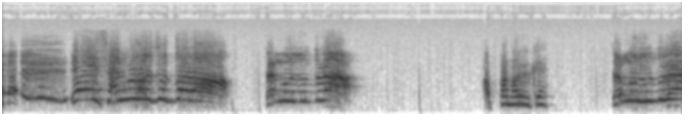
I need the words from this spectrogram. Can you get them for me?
ஏய் சண்முக சுந்தரம் சண்முக சுந்தரா அப்பா மாதிரி இருக்கு. சண்முக சுந்தரா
